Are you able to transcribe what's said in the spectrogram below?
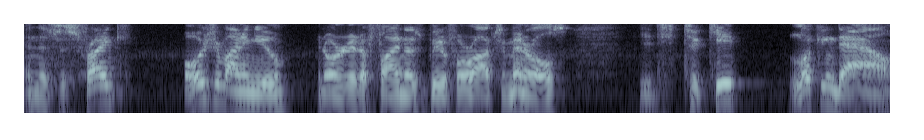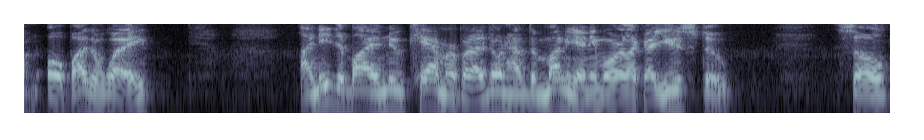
And this is Frank, always reminding you, in order to find those beautiful rocks and minerals, to keep looking down. Oh, by the way, I need to buy a new camera, but I don't have the money anymore like I used to. So,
